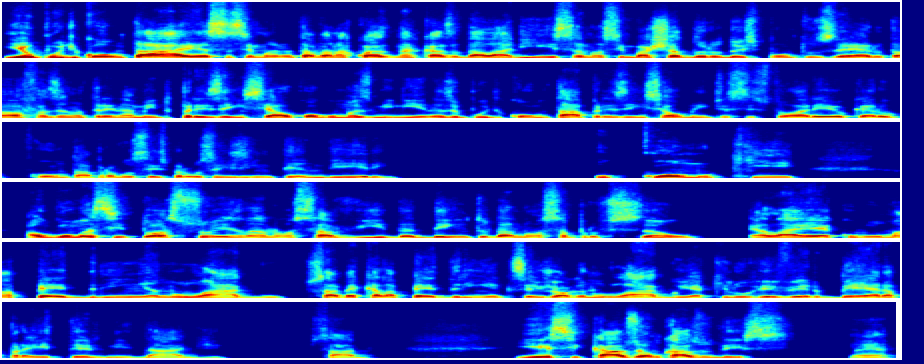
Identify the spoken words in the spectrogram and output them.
E eu pude contar, essa semana eu estava na, na, casa da Larissa, nossa embaixadora 2.0, estava fazendo treinamento presencial com algumas meninas, eu pude contar presencialmente essa história e eu quero contar para vocês, para vocês entenderem o como que Algumas situações na nossa vida, dentro da nossa profissão, ela é como uma pedrinha no lago. Sabe aquela pedrinha que você joga no lago e aquilo reverbera para a eternidade, sabe? E esse caso é um caso desse, né?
